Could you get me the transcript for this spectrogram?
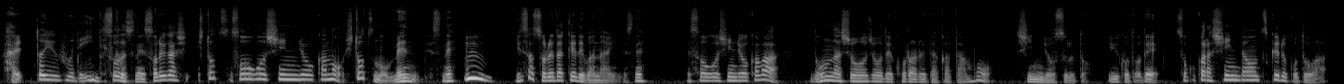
はい、というふうでいいんですそうですね。それが一つ総合診療科の一つの面ですね、うん、実はそれだけではないんですね。総合診療科はどんな症状で来られた方も診療するということでそこから診断をつけることは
